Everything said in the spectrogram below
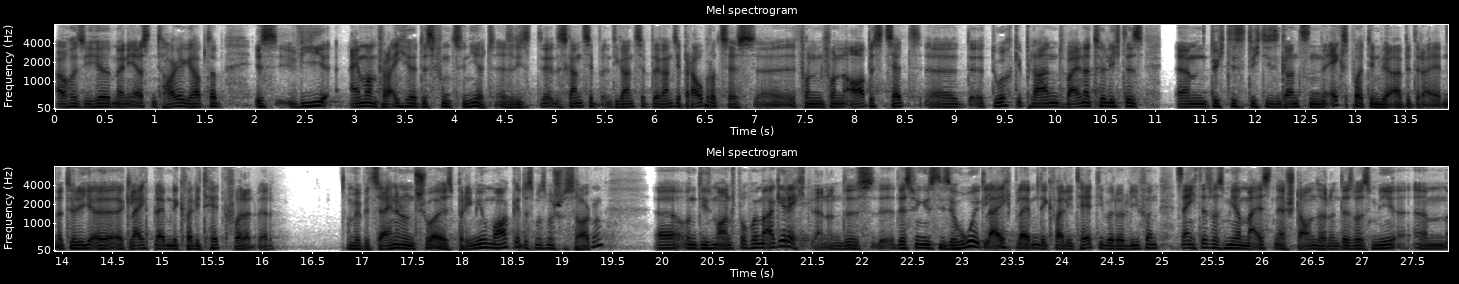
auch als ich hier meine ersten Tage gehabt habe, ist, wie einwandfrei hier das funktioniert. Also die, das ganze, die ganze, der ganze Brauprozess äh, von, von A bis Z äh, durchgeplant, weil natürlich das, ähm, durch, das durch diesen ganzen Export, den wir auch betreiben, natürlich äh, gleichbleibende Qualität gefordert wird. Und wir bezeichnen uns schon als Premium-Marke, das muss man schon sagen. Äh, und diesem Anspruch wollen wir auch gerecht werden. Und das, deswegen ist diese hohe gleichbleibende Qualität, die wir da liefern, ist eigentlich das, was mir am meisten erstaunt hat und das, was mir ähm,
